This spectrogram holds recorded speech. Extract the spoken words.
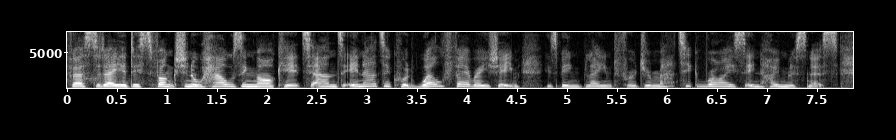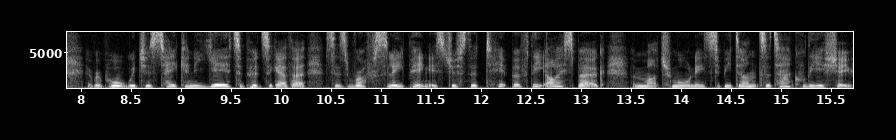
First today, a dysfunctional housing market and inadequate welfare regime is being blamed for a dramatic rise in homelessness. A report which has taken a year to put together says rough sleeping is just the tip of the iceberg and much more needs to be done to tackle the issue.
